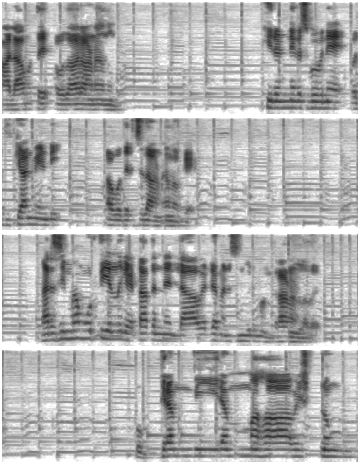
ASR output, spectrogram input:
നാലാമത്തെ അവതാരാണ് എന്നും ഹിരണ്യകശിപുവിനെ വധിക്കാൻ വേണ്ടി അവതരിച്ചതാണ് എന്നൊക്കെ നരസിംഹമൂർത്തി എന്ന് കേട്ടാൽ തന്നെ എല്ലാവരുടെ മനസ്സിൽ ഒരു മന്ത്രാണുള്ളത്. ഉഗ്രം വീരം മഹാവിഷ്ണും.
